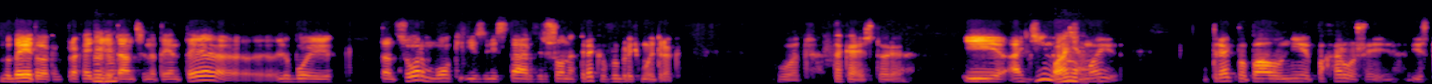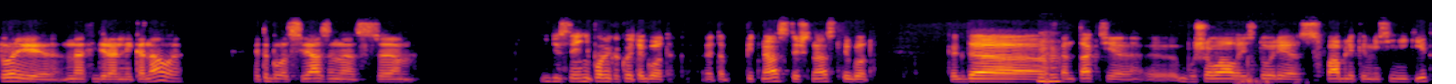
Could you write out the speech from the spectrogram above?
но до этого, как проходили uh-huh. танцы на ТНТ, э, любой танцор мог из листа разрешенных треков выбрать мой трек. Вот, такая история. И один Понятно. раз мой трек попал не по хорошей истории на федеральные каналы. Это было связано с... Единственное, я не помню какой-то год. Это 15-16 год. Когда uh-huh. ВКонтакте э, бушевала история с пабликами «Синий кит».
